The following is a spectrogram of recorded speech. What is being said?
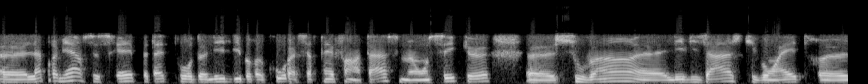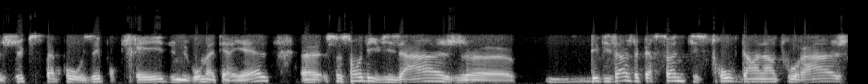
Euh, la première, ce serait peut-être pour donner libre cours à certains fantasmes. On sait que souvent, les visages qui vont être juxtaposés pour créer du nouveau matériel, ce sont des visages des visages de personnes qui se trouvent dans l'entourage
